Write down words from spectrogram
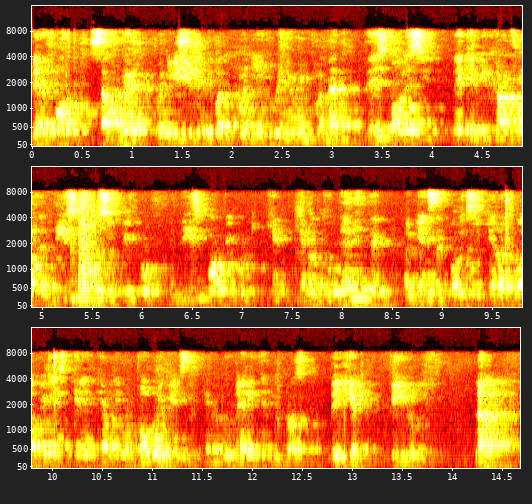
Therefore, somewhere when you should implement, when you, when you implement this policy, they can be harmful, and these groups of people and these poor people can, cannot do anything against the policy, cannot lobby against it, cannot, even vote against it, cannot do anything because they get vetoed. Now,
